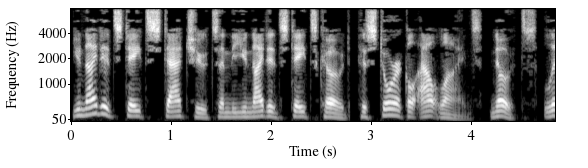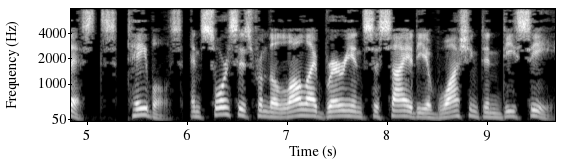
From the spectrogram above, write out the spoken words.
United States statutes and the United States Code, historical outlines, notes, lists, tables, and sources from the Law Librarians Society of Washington, D.C.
